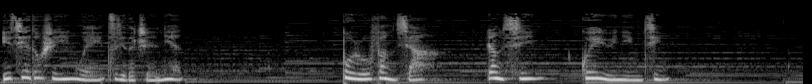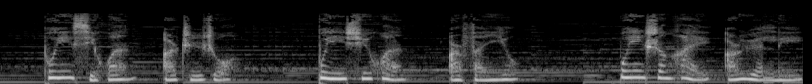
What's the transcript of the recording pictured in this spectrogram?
一切都是因为自己的执念。不如放下，让心归于宁静。不因喜欢而执着，不因虚幻而烦忧，不因伤害而远离。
